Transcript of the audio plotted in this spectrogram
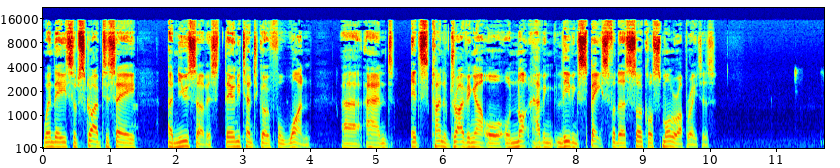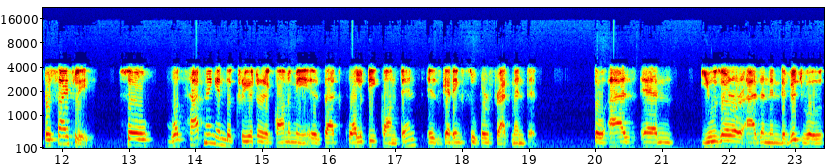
when they subscribe to say a news service, they only tend to go for one, uh, and it's kind of driving out or, or not having leaving space for the so-called smaller operators. Precisely. So what's happening in the creator economy is that quality content is getting super fragmented. So as an user or as an individual,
